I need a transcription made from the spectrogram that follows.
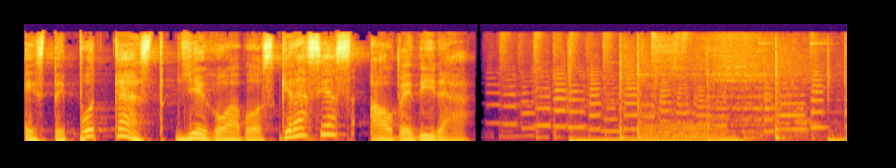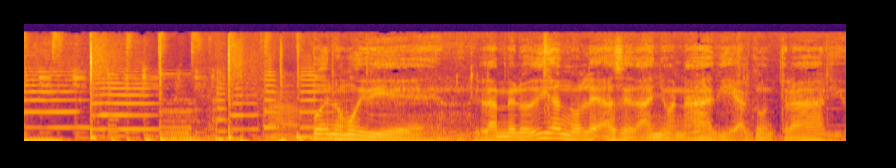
Este podcast llegó a vos gracias a Obedira. Bueno, muy bien. La melodía no le hace daño a nadie, al contrario.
